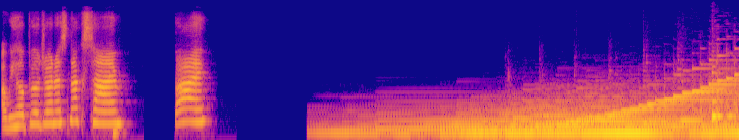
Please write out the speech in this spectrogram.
Uh, we hope you'll join us next time. Bye. Thank you.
